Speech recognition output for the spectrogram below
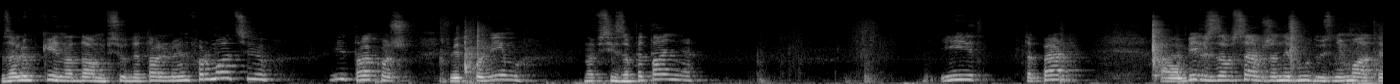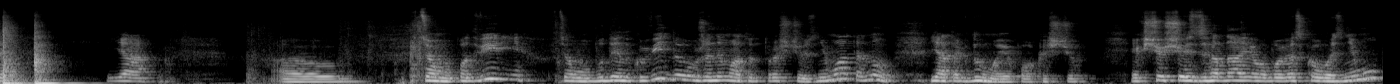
Залюбки надам всю детальну інформацію і також відповім на всі запитання. І тепер е, більш за все вже не буду знімати я е, в цьому подвір'ї, цьому будинку відео. Вже нема тут про що знімати. Ну, я так думаю поки що. Якщо щось згадаю, обов'язково зніму.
